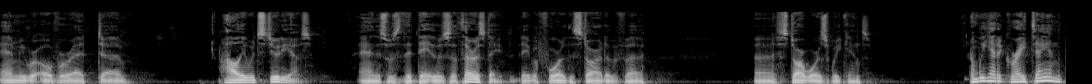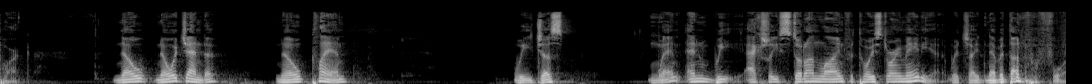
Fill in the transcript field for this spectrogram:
and we were over at uh, Hollywood Studios. And this was the day. It was a Thursday, the day before the start of uh, uh, Star Wars weekends, and we had a great day in the park. No, no agenda, no plan. We just went and we actually stood online for Toy Story Mania, which I'd never done before.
